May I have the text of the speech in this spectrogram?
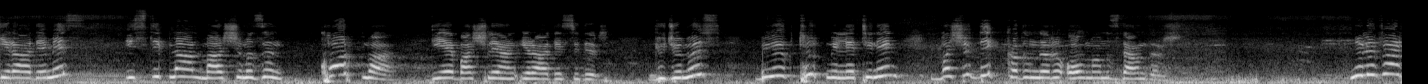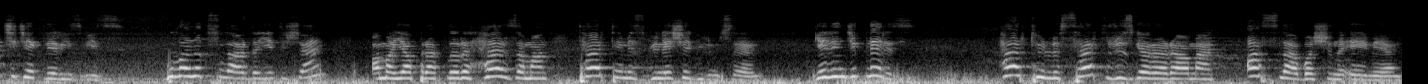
İrademiz İstiklal Marşımızın korkma diye başlayan iradesidir. Gücümüz büyük Türk milletinin başı dik kadınları olmamızdandır. Nilüfer çiçekleriyiz biz. Bulanık sularda yetişen ama yaprakları her zaman tertemiz güneşe gülümseyen. Gelincikleriz. Her türlü sert rüzgara rağmen asla başını eğmeyen.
